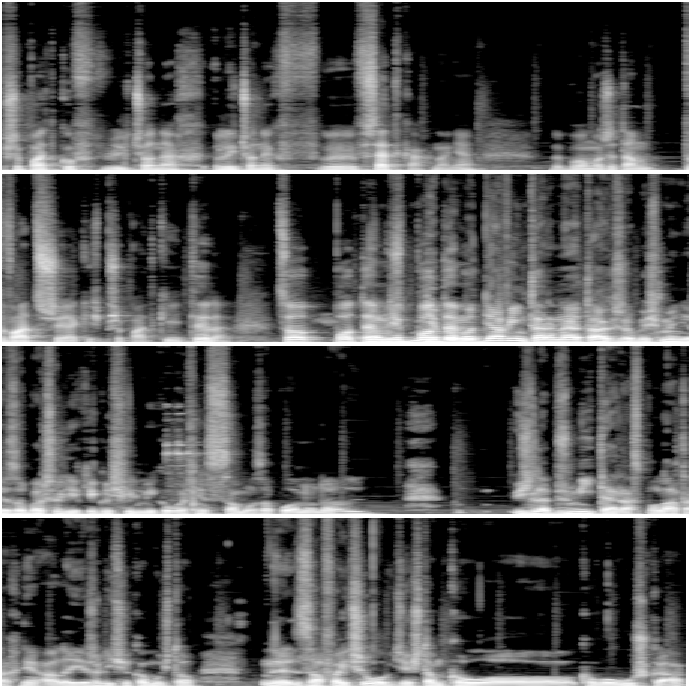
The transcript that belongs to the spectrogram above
przypadków liczonych, liczonych w, w setkach, no nie? To było może tam dwa, trzy jakieś przypadki i tyle. Co potem... No nie, potem... nie było dnia w internetach, żebyśmy nie zobaczyli jakiegoś filmiku właśnie z samozapłonu. No, źle brzmi teraz po latach, nie? Ale jeżeli się komuś to y, zafajczyło gdzieś tam koło, koło łóżka,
